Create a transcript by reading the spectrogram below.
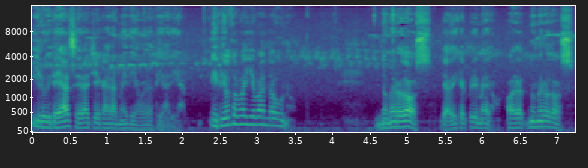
y lo ideal será llegar a media hora diaria. Y Dios lo va llevando a uno. Número dos, ya dije el primero. Ahora, número dos.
